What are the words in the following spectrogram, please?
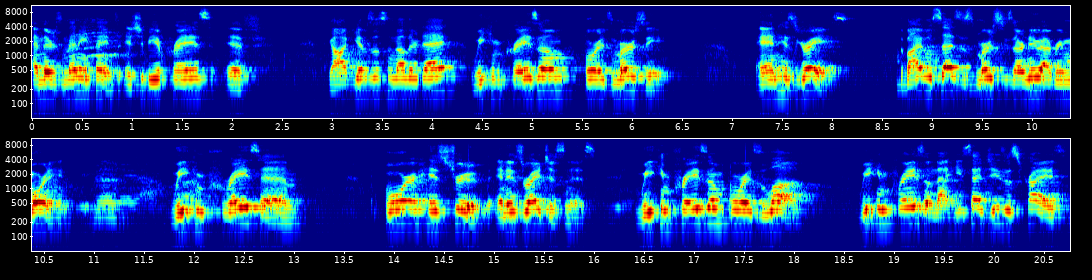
and there's many things. It should be a praise if God gives us another day, we can praise him for his mercy and his grace. The Bible says His mercies are new every morning. Amen. We can praise Him for His truth and His righteousness. We can praise Him for His love. We can praise Him that He sent Jesus Christ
